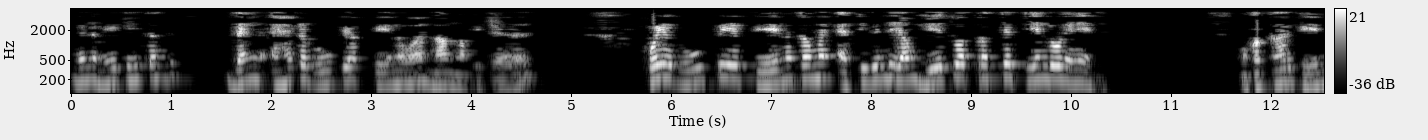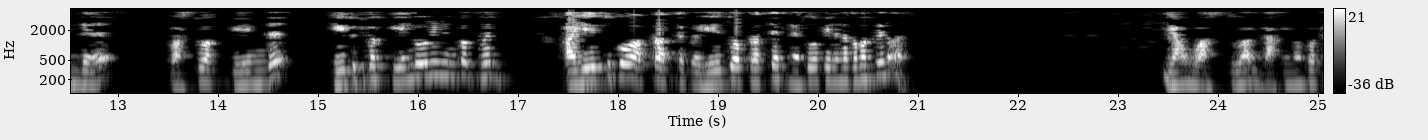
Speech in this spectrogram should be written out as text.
මෙන්න මේක හිතන්න. දැන් ඇහැට රූපයක් පේනවා නම් අපිට ඔය රූපයේ පේනකම ඇති වෙන්න යම් හේතුවක් ප්‍රත්‍යක් තියෙන්න ඕනේ නේද? මොකක් හරි පේන්න වස්තුවක් පේන්න හේතු ටිකක් තියෙන්න ඕනේ නේ මොකක් හරි. අහේතුකෝ අප්‍රත්‍යක හේතුව ප්‍රත්‍යක් නැතුව පෙනෙන කමක් වෙනවද? යම් වස්තුවක් දකිනකොට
